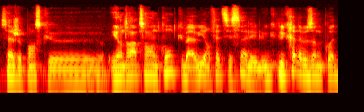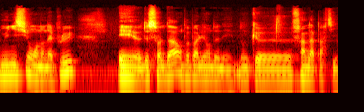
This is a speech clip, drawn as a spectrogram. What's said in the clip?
ça je pense que... Et on devra se rendre compte que, bah oui, en fait c'est ça, l'Ukraine a besoin de quoi De munitions, on n'en a plus, et euh, de soldats, on ne peut pas lui en donner. Donc fin de la partie.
